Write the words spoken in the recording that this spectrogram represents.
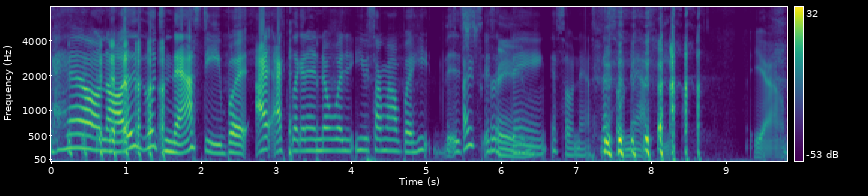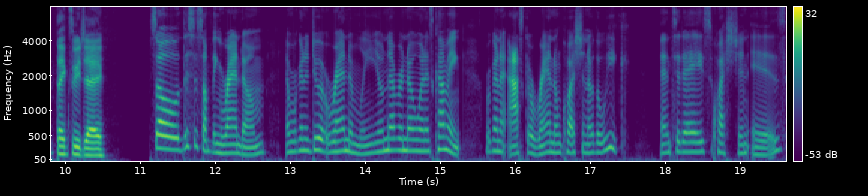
Hell no. it looks nasty, but I acted like I didn't know what he was talking about, but he it's, Ice it's a thing. It's so nasty. That's so nasty. yeah. Thanks, VJ. So this is something random, and we're going to do it randomly. You'll never know when it's coming. We're going to ask a random question of the week. And today's question is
